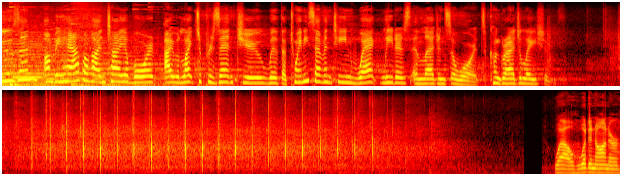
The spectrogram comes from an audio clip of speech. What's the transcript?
Susan, on behalf of our entire board, I would like to present you with the 2017 WAC Leaders and Legends Awards. Congratulations. Wow, what an honor.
